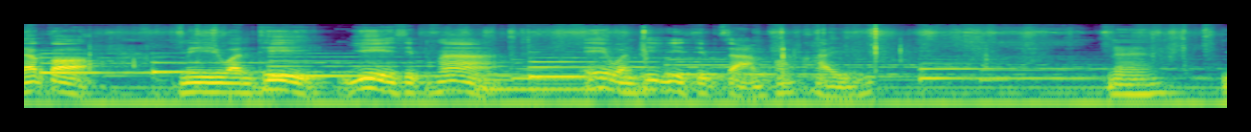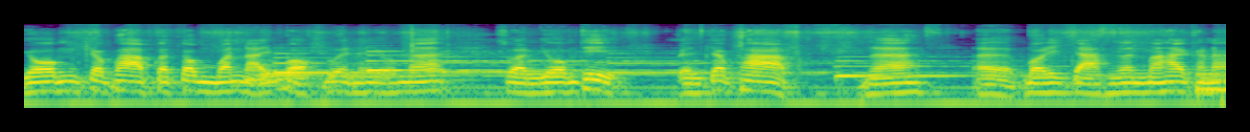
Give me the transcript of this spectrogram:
แล้วก็มีวันที่25 เอ๊วันที่ 23 ของใครนะโยมเจ้าภาพก็ต้มวันไหนบอกด้วยนะโยมนะ ส่วนโยมที่เป็นเจ้าภาพนะเอ่อบริจาคเงินมาให้คณะ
